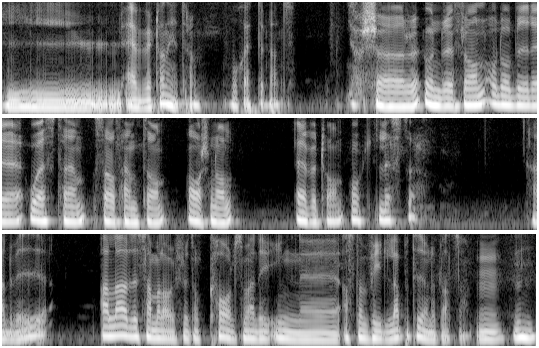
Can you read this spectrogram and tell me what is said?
L- Everton heter de på sjätte plats. Jag kör underifrån och då blir det West Ham, Southampton, Arsenal, Everton och Leicester. hade vi alla hade samma lag förutom Karl som hade in Aston Villa på tionde plats. Mm. Mm.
